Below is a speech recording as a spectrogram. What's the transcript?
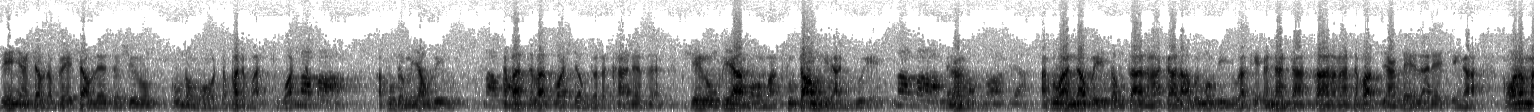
ဈဉ္ညာကြောက်တော့ဘယ်ကြောက်လဲဆိုရွှေကုန်းကုန်းတော်ဘောတပတ်တပတ်သွားမှကြောန်က်ပါအခုတော့မရောက်သေးမှန်ဘူးပါတပတ်တပတ်သွားကြောက်တော့တခါတည်းဆက်ရွှေကုန်းဘုရားပေါ်မှာဆူတောင်းနေတာတွေ့တယ်မှန်ပါမိန့်တော်ပါဗျာအခုကနောက်ပိတ်ဆုံးသာသနာကာလဝိမု ക്തി ယုဂခေအနတ္တသာသနာတစ်ပတ်ပြန်လှည့်လာတဲ့အချိန်ကဂေါရမ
